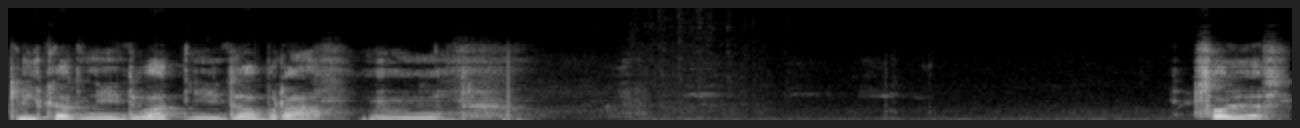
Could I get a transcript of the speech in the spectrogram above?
Kilka dni, dwa dni, dobra. Mm. Co jest?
